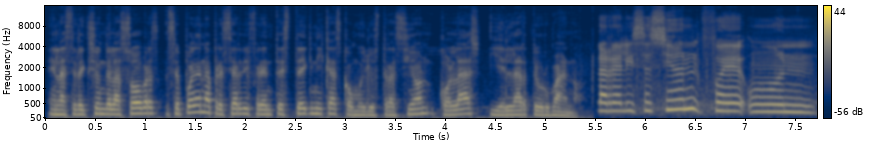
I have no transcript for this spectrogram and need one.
En la selección de las obras se pueden apreciar diferentes técnicas como ilustración, collage y el arte urbano. La realización fue un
